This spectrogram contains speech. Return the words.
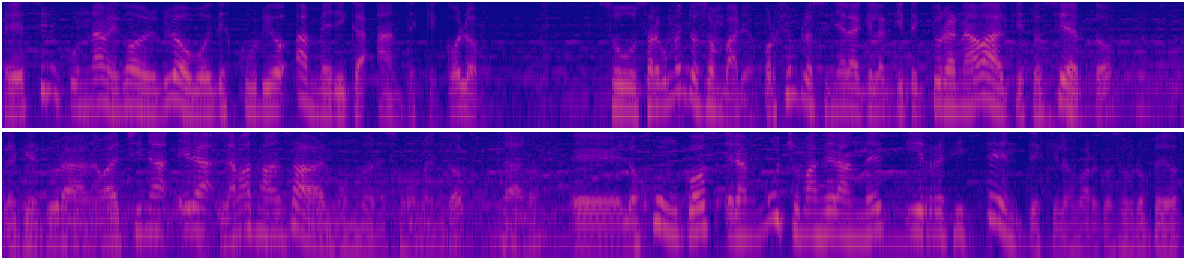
eh, circunnavegó el globo y descubrió América antes que Colón. Sus argumentos son varios. Por ejemplo, señala que la arquitectura naval, que esto es cierto, la arquitectura naval china era la más avanzada del mundo en ese momento. Claro. Eh, los juncos eran mucho más grandes y resistentes que los barcos europeos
